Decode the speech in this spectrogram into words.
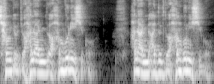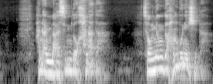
창조주 하나님도 한 분이시고, 하나님의 아들도 한 분이시고, 하나님 말씀도 하나다. 성령도 한 분이시다.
